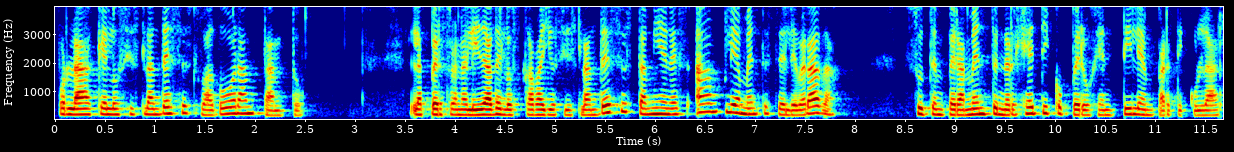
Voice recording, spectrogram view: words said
por la que los islandeses lo adoran tanto. La personalidad de los caballos islandeses también es ampliamente celebrada, su temperamento energético pero gentil en particular,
